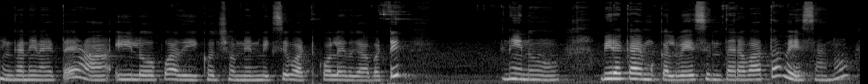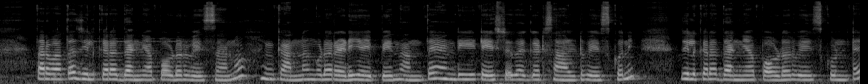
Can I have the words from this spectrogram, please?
ఇంకా నేనైతే ఈ లోపు అది కొంచెం నేను మిక్సీ పట్టుకోలేదు కాబట్టి నేను బీరకాయ ముక్కలు వేసిన తర్వాత వేసాను. తర్వాత జీలకర్ర ధనియా పౌడర్ వేసాను. ఇంకా అన్నం కూడా రెడీ అయిపోయింది. అంతే అండి. టేస్ట్ తగ్గట్టు సాల్ట్ వేసుకొని జీలకర్ర ధనియా పౌడర్ వేసుకుంటే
